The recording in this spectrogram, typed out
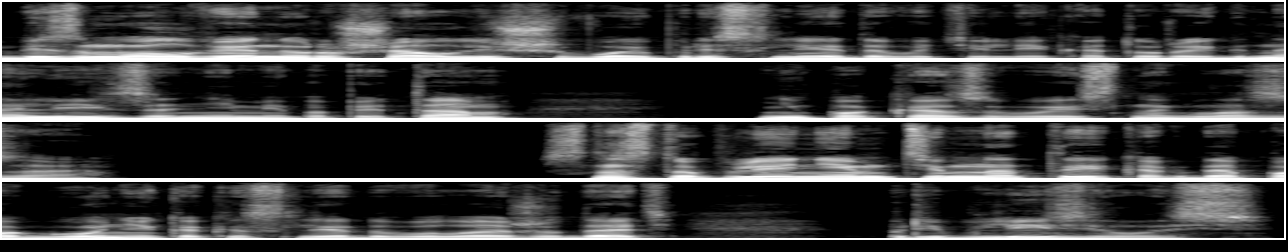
Безмолвие нарушал лишь вой преследователей, которые гнались за ними по пятам, не показываясь на глаза. С наступлением темноты, когда погоня, как и следовало ожидать, приблизилась,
